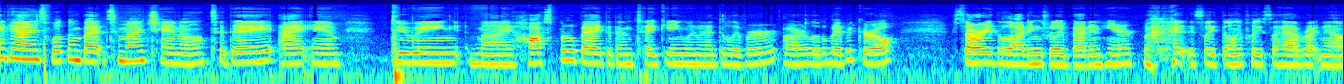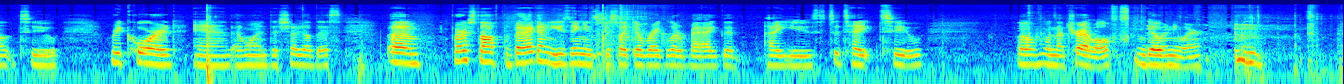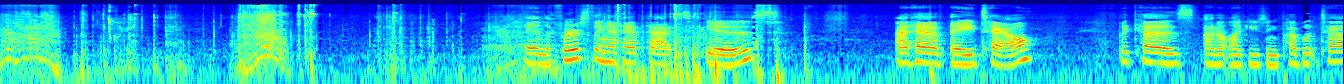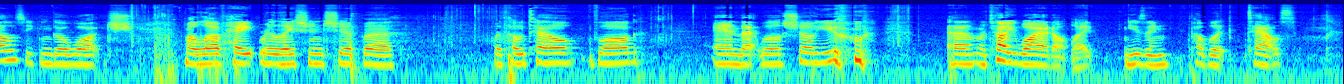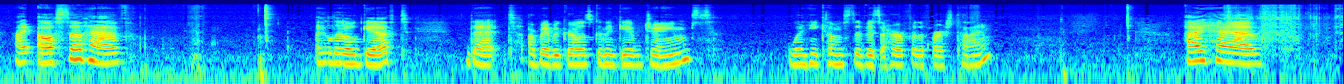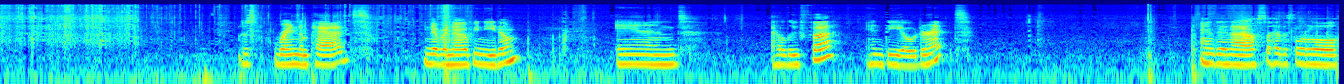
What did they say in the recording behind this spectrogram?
Hi guys, welcome back to my channel. Today I am doing my hospital bag that I'm taking when I deliver our little baby girl. Sorry the lighting's really bad in here, but it's like the only place I have right now to record and I wanted to show y'all this. Um, first off, the bag I'm using is just like a regular bag that I use to take to, well, when I travel and go anywhere. And the first thing I have packed is I have a towel because I don't like using public towels. You can go watch my love-hate relationship uh, with hotel vlog and that will show you um, or tell you why I don't like using public towels. I also have a little gift that our baby girl is going to give James when he comes to visit her for the first time. I have just random pads. You never know if you need them. And a loofah and deodorant. And then I also have this little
